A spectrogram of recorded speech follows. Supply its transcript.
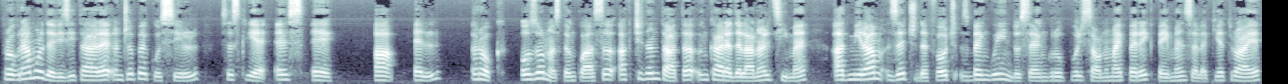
Programul de vizitare începe cu SIL, se scrie S-E-A-L, Rock, o zonă stâncoasă, accidentată, în care de la înălțime admiram zeci de foci zbenguindu-se în grupuri sau numai perechi pe imensele pietroaie,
